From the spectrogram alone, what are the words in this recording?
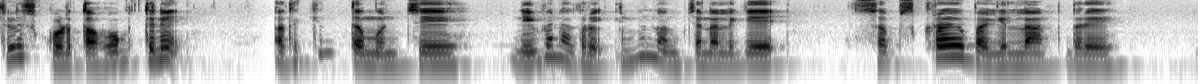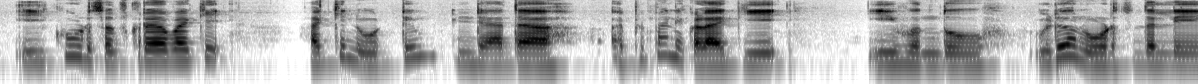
ತಿಳಿಸ್ಕೊಡ್ತಾ ಹೋಗ್ತೀನಿ. ಅದಕ್ಕಿಂತ ಮುಂಚೆ ನೀವೇನಾದರೂ ಇನ್ನೂ ನಮ್ಮ ಚಾನಲ್ಗೆ ಸಬ್ಸ್ಕ್ರೈಬ್ ಆಗಿಲ್ಲ ಅಂತಂದರೆ ಈ ಕೂಡ ಸಬ್ಸ್ಕ್ರೈಬ್ ಆಗಿ, ಹಾಗೆ ನೀವು ಟೀಮ್ ಇಂಡಿಯಾದ ಅಭಿಮಾನಿಗಳಾಗಿ ಈ ಒಂದು ವಿಡಿಯೋ ನೋಡ್ತಿದ್ದಲ್ಲಿ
